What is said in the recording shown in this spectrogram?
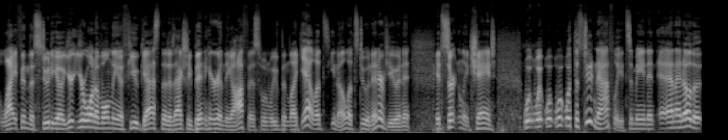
life in the studio. You're you're one of only a few guests that has actually been here in the office when we've been like, yeah, let's you know, let's do an interview, and it it's certainly changed with, with, with- the student athletes. I mean, and, and I know that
